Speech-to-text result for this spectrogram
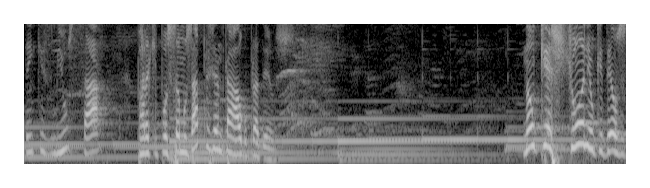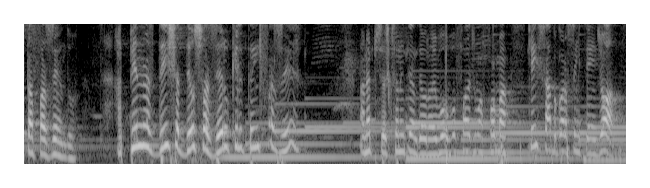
tem que esmiuçar para que possamos apresentar algo para Deus. Não questione o que Deus está fazendo. Apenas deixa Deus fazer o que Ele tem que fazer. Ah, não é possível, acho que você não entendeu, não. Eu vou, vou falar de uma forma. Quem sabe agora você entende, ó.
